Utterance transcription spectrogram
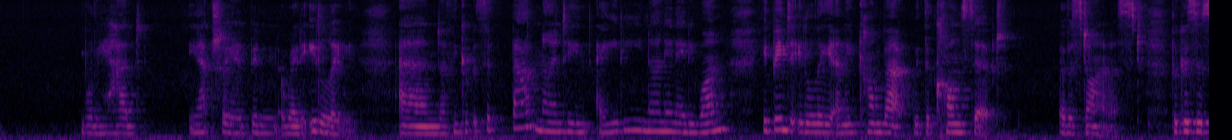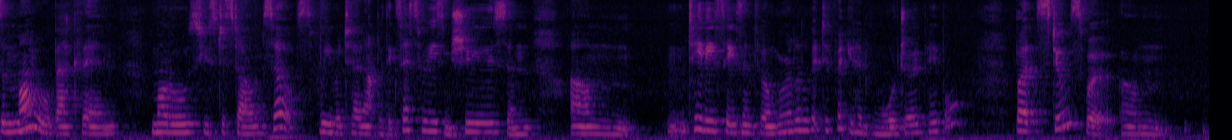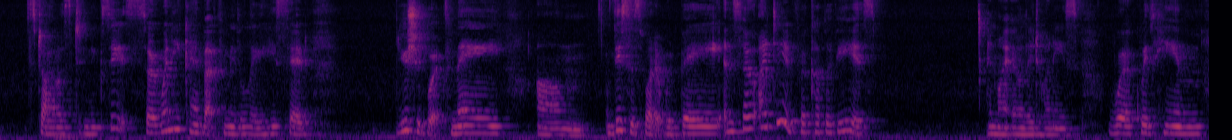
well, he had he actually had been away to Italy and I think it was about 1980, 1981. He'd been to Italy and he'd come back with the concept of a stylist because as a model back then, models used to style themselves. We would turn up with accessories and shoes and um, TV season film were a little bit different. You had wardrobe people. but stills were um, stylists didn't exist. So when he came back from Italy, he said, "You should work for me. Um, this is what it would be." And so I did for a couple of years in my early twenties, work with him,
